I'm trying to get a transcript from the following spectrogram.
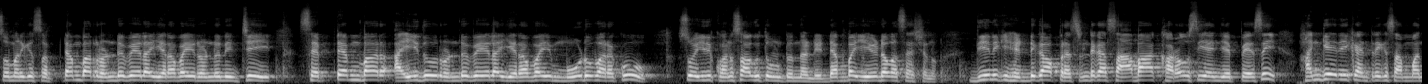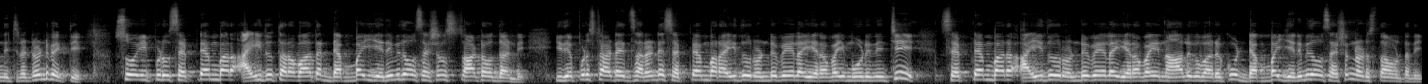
సో మనకి సెప్టెంబర్ రెండు వేల ఇరవై రెండు నుంచి సెప్టెంబర్ ఐదు రెండు వేల ఇరవై మూడు వరకు సో ఇది కొనసాగుతూ ఉంటుందండి. డెబ్బై ఏడవ సెషన్. దీనికి హెడ్గా ప్రెసిడెంట్గా సాబా కరోసి అని చెప్పేసి హంగేరీ కంట్రీకి సంబంధించినటువంటి వ్యక్తి. సో ఇప్పుడు సెప్టెంబర్ ఐదు తర్వాత డెబ్బై ఎనిమిదవ సెషన్ స్టార్ట్ అవుద్దండి. ఇది ఎప్పుడు స్టార్ట్ అయింది సార్? అంటే సెప్టెంబర్ ఐదు రెండు వేల ఇరవై మూడు నుంచి సెప్టెంబర్ ఐదు రెండు వేల ఇరవై నాలుగు వరకు డెబ్బై ఎనిమిదవ సెషన్ నడుస్తూ ఉంటుంది.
